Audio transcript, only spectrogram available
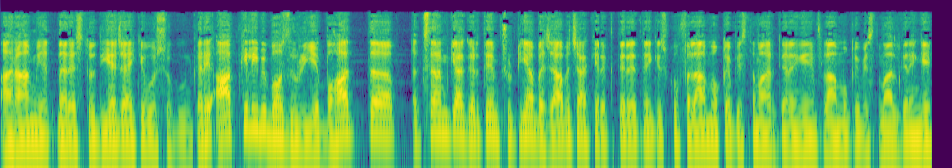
आराम या इतना रेस्ट तो दिया जाए कि वो सुकून करे। आपके लिए भी बहुत ज़रूरी है। बहुत अक्सर हम क्या करते हैं हम छुट्टियाँ बचा बचा के रखते रहते हैं कि इसको फलाम मौके पर इस्तेमाल करेंगे फलाम मौके पर इस्तेमाल करेंगे।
